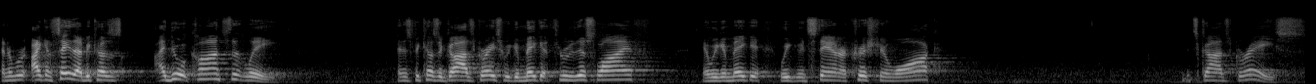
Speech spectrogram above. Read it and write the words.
And I can say that because I do it constantly. And it's because of God's grace we can make it through this life and we can make it, we can stay on our Christian walk. It's God's grace.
